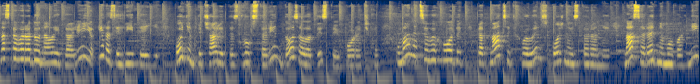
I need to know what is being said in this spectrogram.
На сковороду налийте олію і розігрійте її. Потім піджарюйте з двох сторін до золотистої корочки. У мене це виходить 15 хвилин з кожної сторони на середньому вогні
